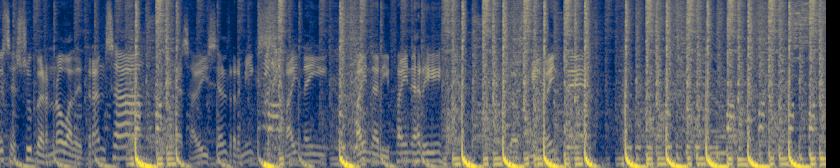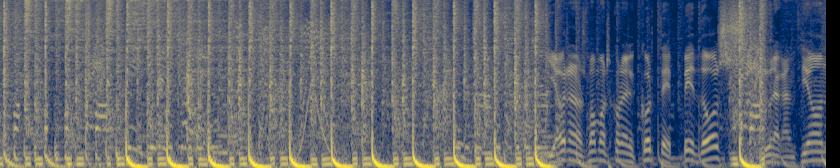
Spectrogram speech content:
ese Supernova de Transa. Ya sabéis, el remix Binary Binary Finery 2020. ahora nos vamos con el corte B2 de una canción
